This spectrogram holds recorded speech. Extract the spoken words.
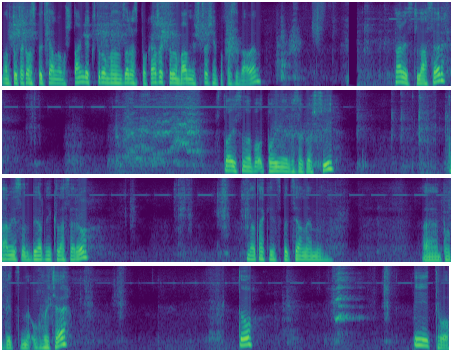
Mam tu taką specjalną sztangę, którą Wam zaraz pokażę, którą Wam już wcześniej pokazywałem. Tam jest laser. Stoi sobie na odpowiedniej wysokości. Tam jest odbiornik laseru. Na takim specjalnym e, powiedzmy uchwycie. Tu. I tu.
